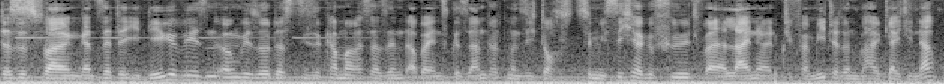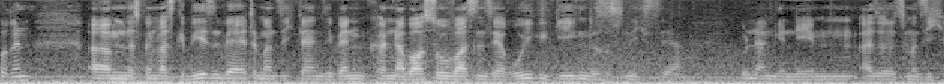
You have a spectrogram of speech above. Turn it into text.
das ist zwar eine ganz nette Idee gewesen, irgendwie so, dass diese Kameras da sind, aber insgesamt hat man sich doch ziemlich sicher gefühlt, weil alleine die Vermieterin war halt gleich die Nachbarin. Ähm, dass wenn was gewesen wäre, hätte man sich gleich an sie wenden können, aber auch so war es eine sehr ruhige Gegend, das ist nicht sehr unangenehm, also dass man sich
